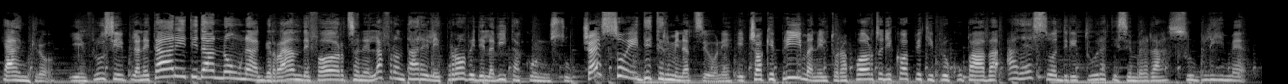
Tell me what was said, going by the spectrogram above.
Cancro. Gli influssi planetari ti danno una grande forza nell'affrontare le prove della vita con successo e determinazione. E ciò che prima nel tuo rapporto di coppia ti preoccupava, adesso addirittura ti sembrerà sublime.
